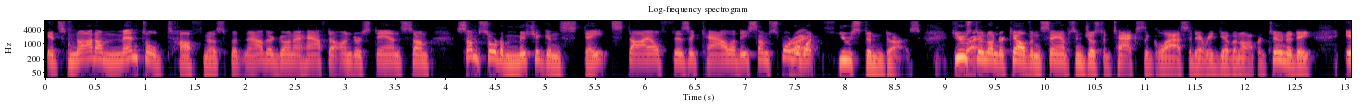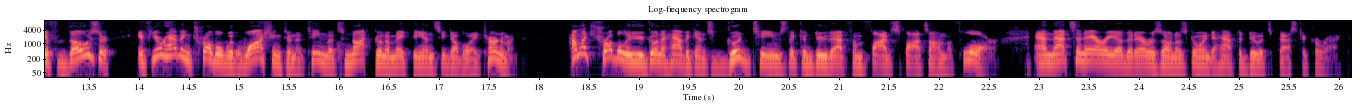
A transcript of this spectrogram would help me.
it's not a mental toughness but now they're going to have to understand some some sort of michigan state style physicality some sort right. of what houston does houston right. under kelvin sampson just attacks the glass at every given opportunity if those are if you're having trouble with washington a team that's not going to make the ncaa tournament how much trouble are you going to have against good teams that can do that from five spots on the floor and that's an area that arizona is going to have to do its best to correct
